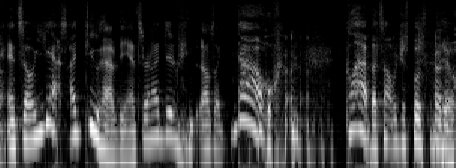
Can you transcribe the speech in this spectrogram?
and so, yes, I do have the answer. And I did read I was like, no, Glad that's not what you're supposed to do.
